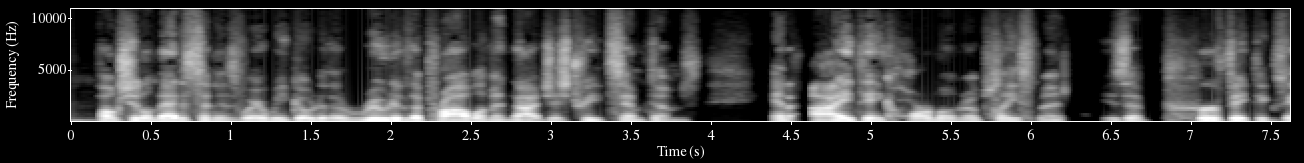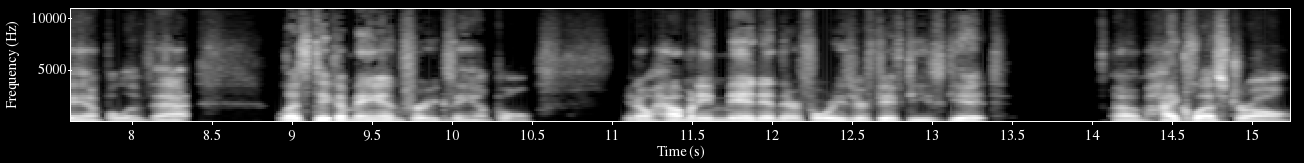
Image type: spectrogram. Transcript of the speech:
Mhm. functional medicine is where we go to the root of the problem and not just treat symptoms. And I think hormone replacement is a perfect example of that. Let's take a man, for example. You know, how many men in their 40s or 50s get um, high cholesterol,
